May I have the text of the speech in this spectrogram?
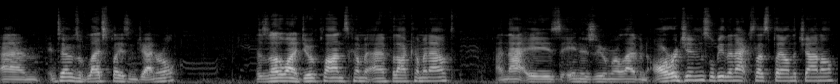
Um, in terms of Let's Plays in general, there's another one I do have plans coming uh, for that coming out, and that is Inazuma 11 Origins will be the next Let's Play on the channel.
